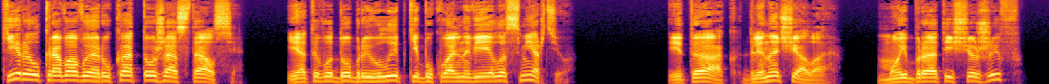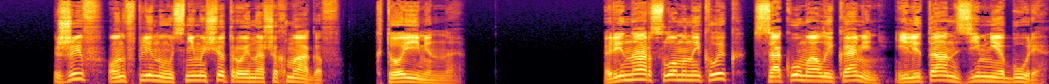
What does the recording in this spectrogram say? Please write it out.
Кирилл Кровавая Рука тоже остался. И от его доброй улыбки буквально веяло смертью. Итак, для начала, мой брат еще жив? Жив, он в плену, с ним еще трое наших магов. Кто именно? Ринар Сломанный Клык, Саку Малый Камень и Литан Зимняя Буря.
